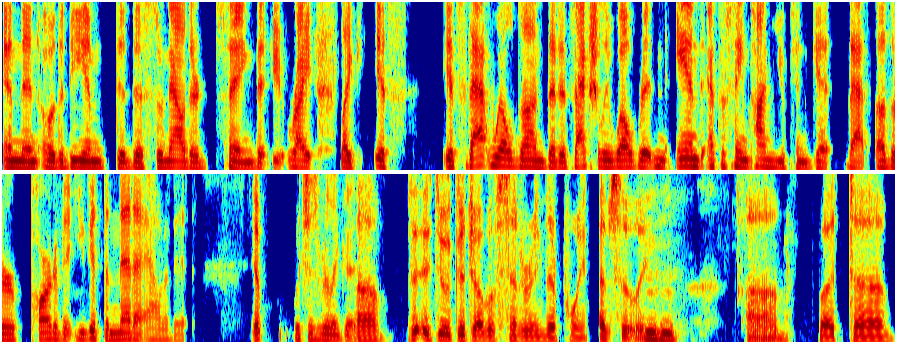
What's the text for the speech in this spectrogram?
and then oh the dm did this so now they're saying that it- right like it's it's that well done that it's actually well written and at the same time you can get that other part of it you get the meta out of it Yep. which is really good Um, they do a good job of centering their point. Absolutely. Mhm. Um, but um,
